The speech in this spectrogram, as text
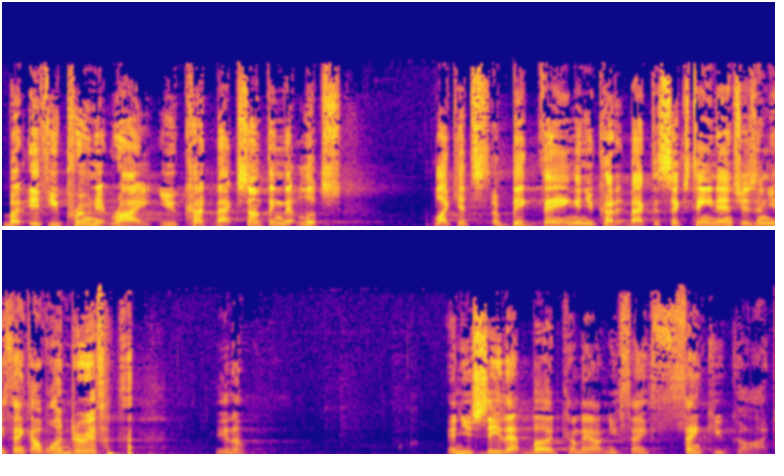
But if you prune it right, you cut back something that looks like it's a big thing and you cut it back to 16 inches and you think, I wonder if you know. And you see that bud come out and you think, thank you, God.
